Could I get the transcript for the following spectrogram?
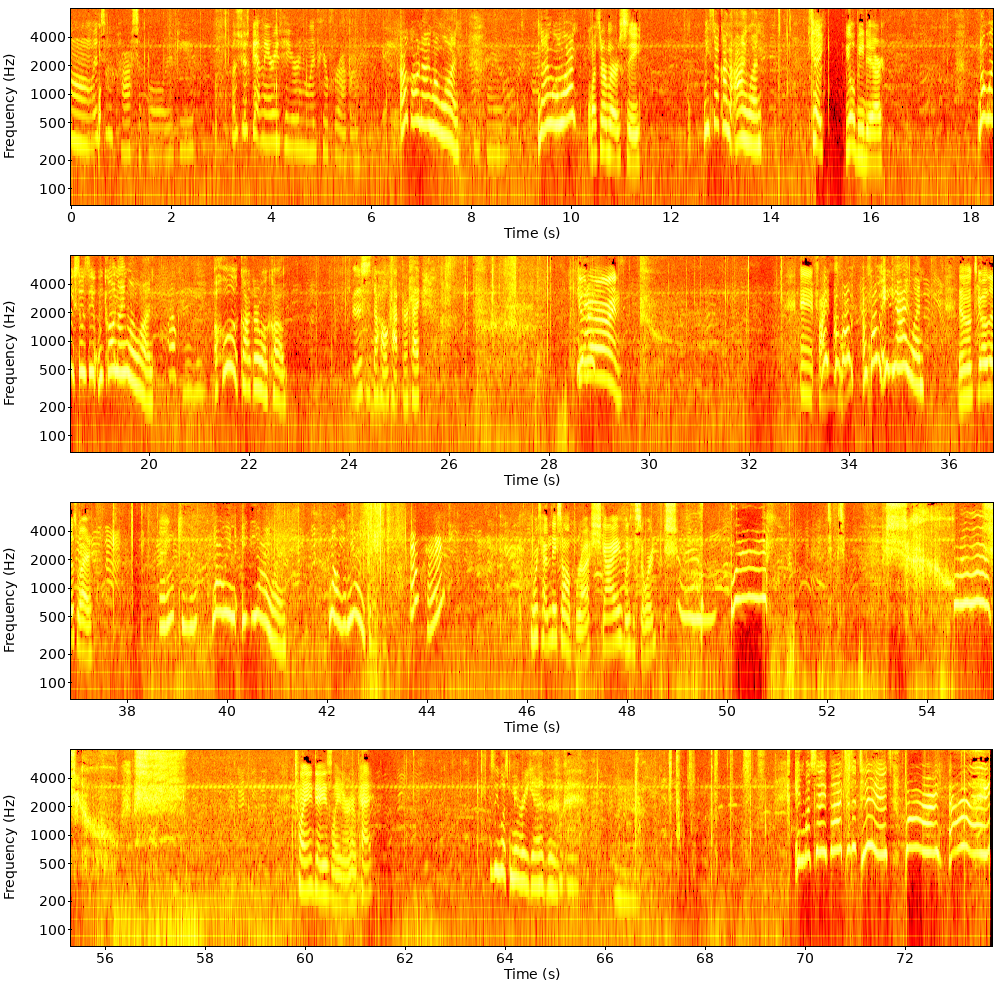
Oh, it's impossible, Vicky. Let's just get married here and live here forever. I'll call 911. Okay. 911? What's her emergency? We stuck on the island. Okay, you'll be there. No way, Susie. We call 911. Okay. A helicopter will come. This is the helicopter, okay? Get on! And I, I'm from I'm from Iggy Island. Then let's go this way. Thank you. No, we're in Iggy Island. No, you're married. Okay. Pretend they saw a brush guy with a sword. 20 days later, okay? was Mary yet. Okay. And we say bye to the kids.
